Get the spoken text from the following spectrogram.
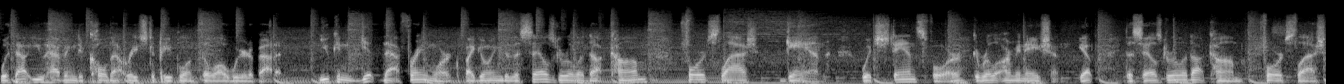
without you having to cold outreach to people and feel all weird about it. You can get that framework by going to thesalesgorilla.com forward slash GAN, which stands for Gorilla Army Nation. Yep, thesalesgorilla.com forward slash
